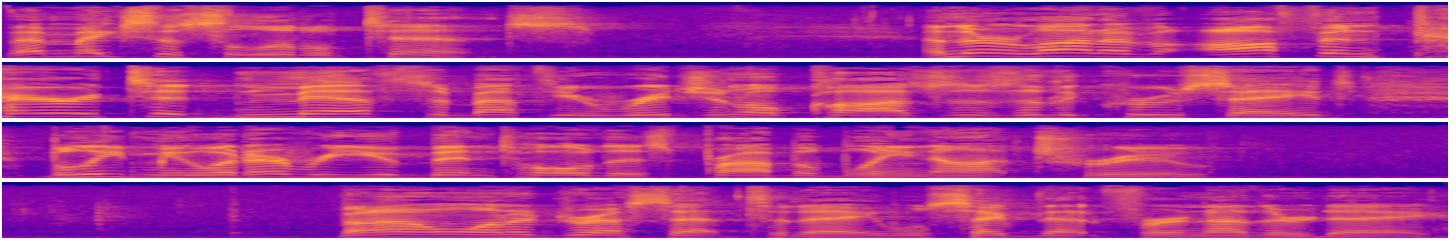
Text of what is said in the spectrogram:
that makes us a little tense. And there are a lot of often parroted myths about the original causes of the Crusades. Believe me, whatever you've been told is probably not true. But I don't want to address that today. We'll save that for another day.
